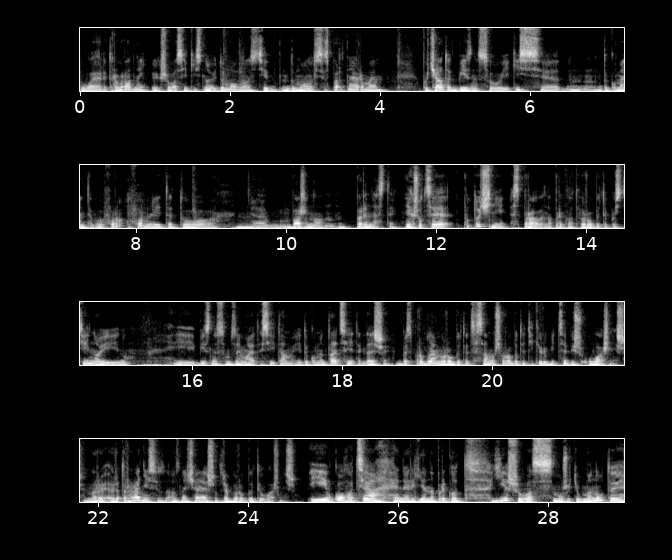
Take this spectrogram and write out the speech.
буває ретроградний. Якщо у вас якісь нові домовленості, домовленості з партнерами, початок бізнесу, якісь е, документи ви оформлюєте, то е, бажано перенести. Якщо це поточні справи, наприклад, ви робите постійно і ну. І бізнесом займаєтеся, і там і документація, і так далі. Без проблем робите це саме, що робите, тільки робіть це більш уважніше. Ре- Ретроградність означає, що треба робити уважніше. І в кого ця енергія, наприклад, є, що вас можуть обманути,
